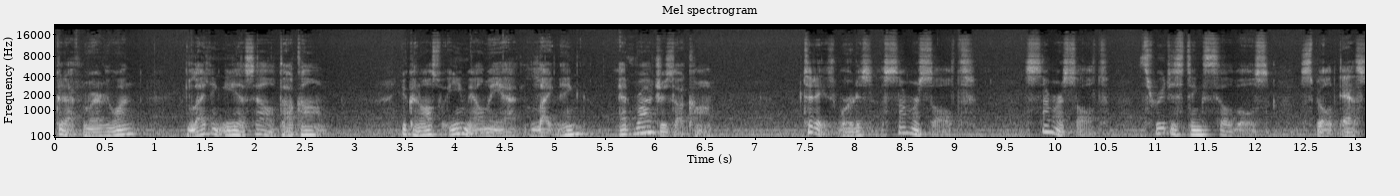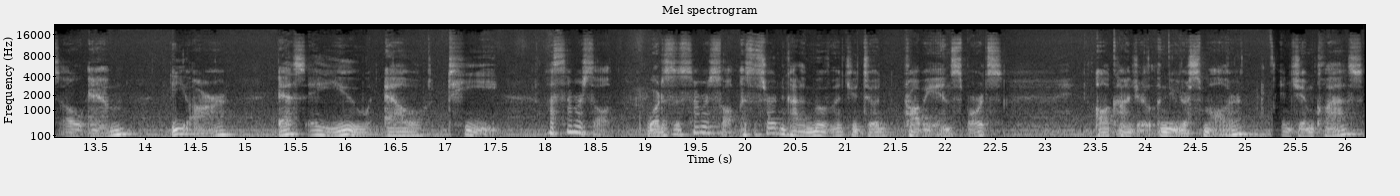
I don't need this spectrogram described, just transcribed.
Good afternoon, everyone. LightningESL.com. You can also email me at lightning at rogers.com. Today's word is somersault. Somersault, three distinct syllables, spelled S O M E R S A U L T. A somersault. What is a somersault? It's a certain kind of movement you do, probably in sports. All kinds, you're, you're smaller. In gym class,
